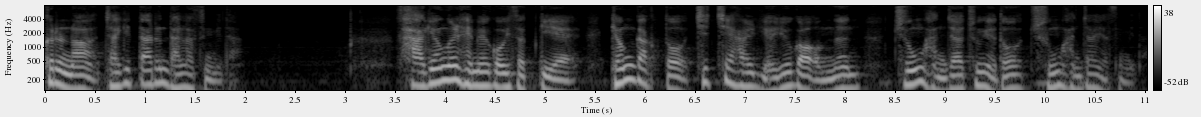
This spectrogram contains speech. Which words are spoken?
그러나 자기 딸은 달랐습니다. 사경을 헤매고 있었기에 경각도 지체할 여유가 없는 중환자 중에도 중환자였습니다.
